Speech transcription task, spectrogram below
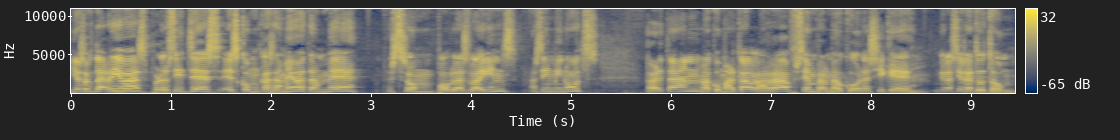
Jo sóc de Ribes, però Sitges és com casa meva també, som pobles veïns a 5 minuts, per tant, la comarca del Garraf sempre al meu cor, així que gràcies a tothom.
